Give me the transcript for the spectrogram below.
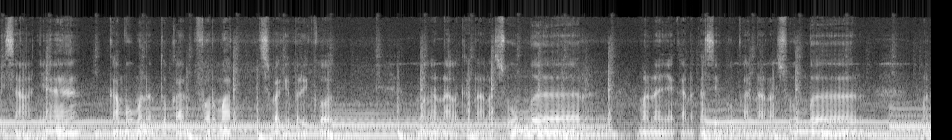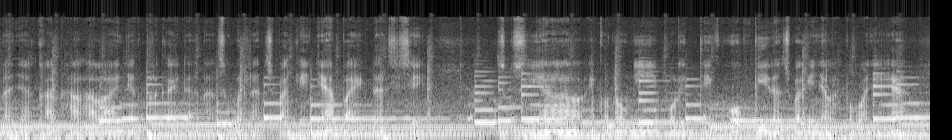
Misalnya, kamu menentukan format sebagai berikut: mengenalkan narasumber, menanyakan kesibukan narasumber, menanyakan hal-hal lain yang terkait dengan narasumber dan sebagainya, baik dari sisi sosial, ekonomi, politik, hobi dan sebagainya lah pokoknya ya.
